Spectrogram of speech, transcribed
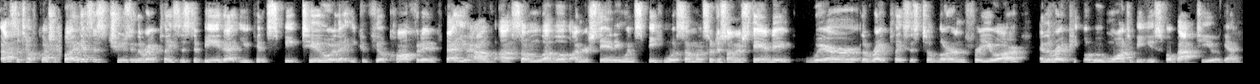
That's a tough question. Well, I guess it's choosing the right places to be that you can speak to or that you can feel confident that you have uh, some level of understanding when speaking with someone. So just understanding where the right places to learn for you are and the right people who want to be useful back to you again.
